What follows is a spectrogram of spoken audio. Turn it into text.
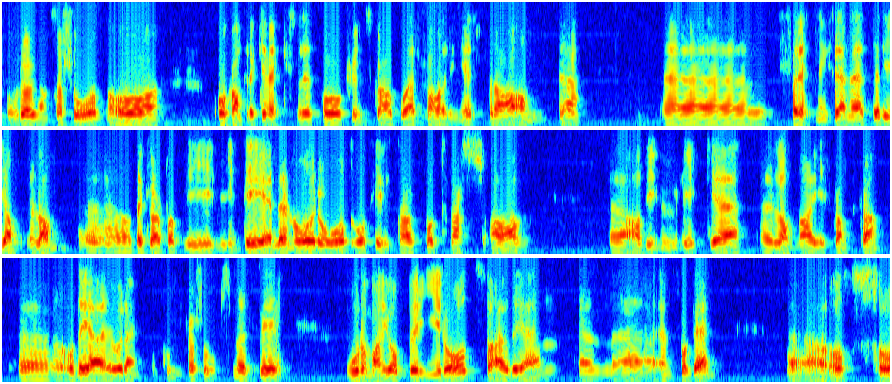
stor organisasjon og, og, kan trekke veksler på kunnskap og erfaringer fra andre forretningsenheter i andre land. Eh, det er klart at vi, vi, deler nå råd og tiltak på tvers av, eh, av de ulike landene i Skanska. Og det er jo rent kommunikasjonsmessig hvordan man jobber i råd, så er jo det en, en, en fordel. Og så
